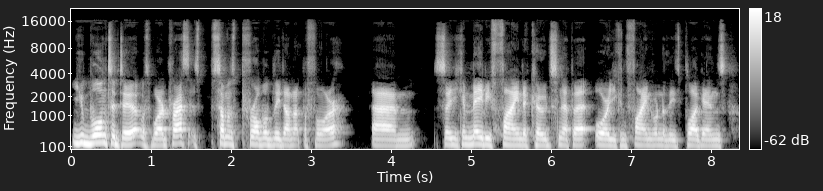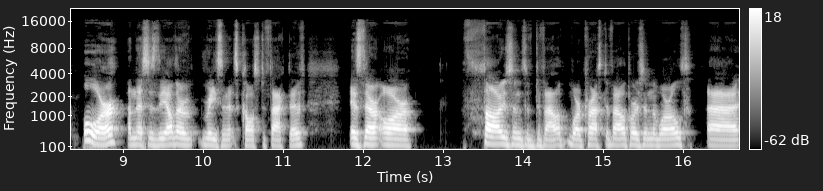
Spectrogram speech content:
you want to do it with WordPress, someone's probably done it before. Um, so you can maybe find a code snippet, or you can find one of these plugins, or, and this is the other reason it's cost effective, is there are thousands of develop WordPress developers in the world. Uh,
